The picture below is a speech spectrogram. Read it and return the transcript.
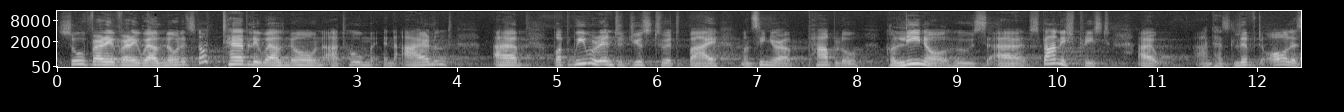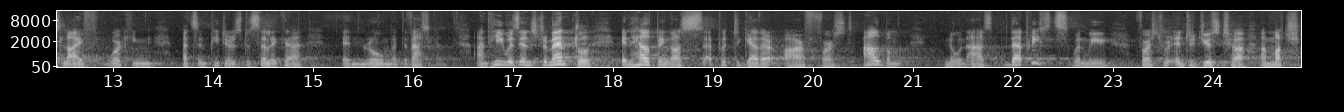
so very, very well known. It's not terribly well known at home in Ireland, uh, but we were introduced to it by Monsignor Pablo Colino, who's a Spanish priest uh, and has lived all his life working at St. Peter's Basilica in Rome at the Vatican. And he was instrumental in helping us uh, put together our first album known as The Priests when we first were introduced to a, a much,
